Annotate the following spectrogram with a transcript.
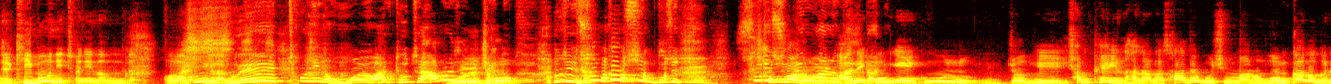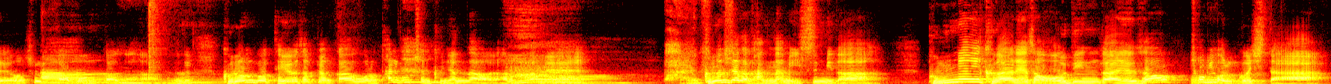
네, 기본이 천이 넘는데 거기 어떻게 갑니까 그왜 천이 넘어요? 아니 도대체 아무리 뭘 생각해도 줘? 도대체 술값이 무슨 술이 천만 수백만 원을. 원 아니 거기 그 저기 샴페인 하나가 450만 원 원가가 그래요 술값 아. 원가가 근데 그런 거 대여섯 병 까고 그럼 8, 9천 그냥 나와요 하룻밤에 아. 네, 그런 데가 강남에 있습니다 분명히 그 안에서 어딘가에서 촉이 어. 올 것이다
